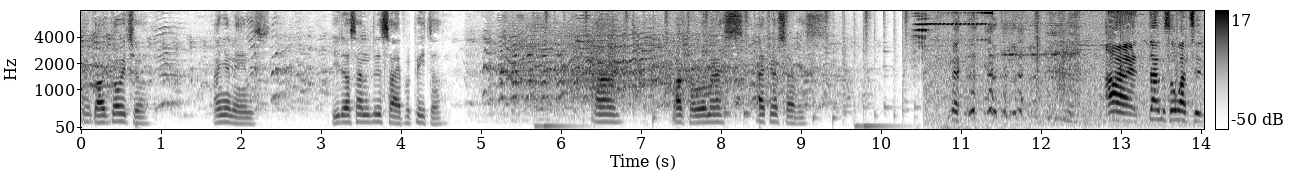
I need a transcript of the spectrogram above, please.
May God go with you. And your names. Jesus and the disciple Peter. Um, Dr. Dumas, at your service. All right, thanks for watching.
